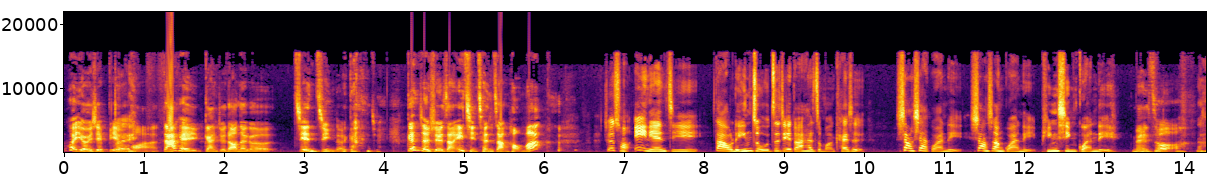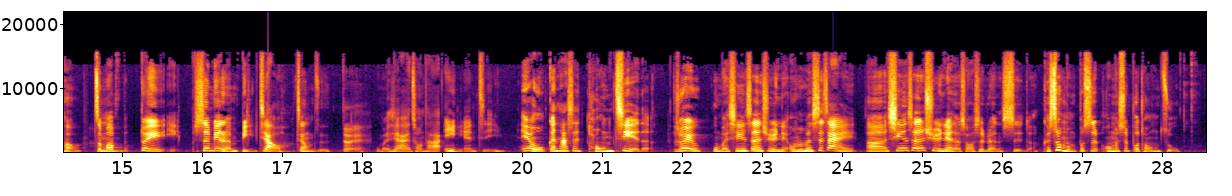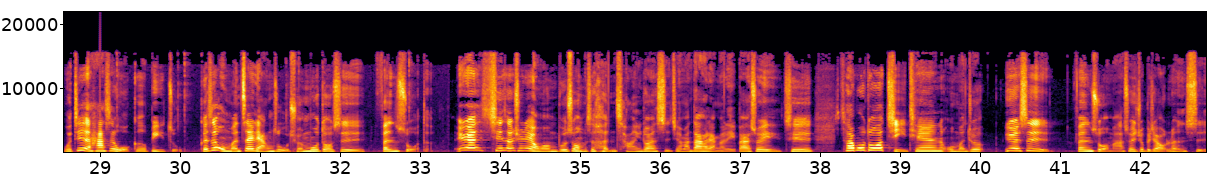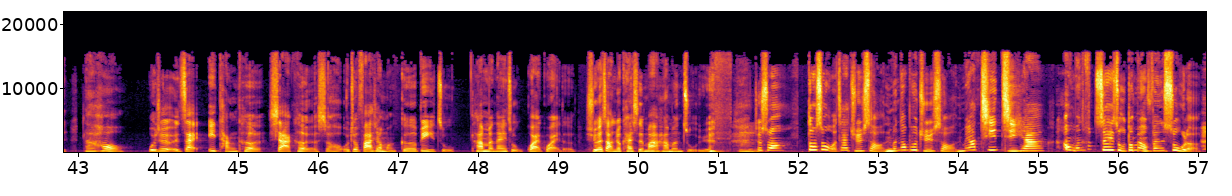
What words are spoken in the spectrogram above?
会有一些变化，大家可以感觉到那个渐进的感觉，跟着学长一起成长好吗？就从一年级到领主这阶段，他怎么开始向下管理、向上管理、平行管理？没错，然后怎么对身边人比较这样子？对，我们现在从他一年级，因为我跟他是同届的。所以，我们新生训练，我们是在呃新生训练的时候是认识的。可是我们不是，我们是不同组。我记得他是我隔壁组，可是我们这两组全部都是分所的。因为新生训练，我们不是说我们是很长一段时间嘛，大概两个礼拜，所以其实差不多几天，我们就因为是分所嘛，所以就比较有认识。然后我就有在一堂课下课的时候，我就发现我们隔壁组。他们那一组怪怪的，学长就开始骂他们组员，就说都是我在举手，你们都不举手，你们要积极呀！啊，我们这一组都没有分数了，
